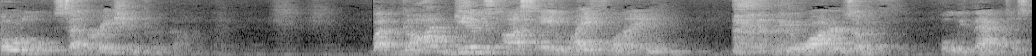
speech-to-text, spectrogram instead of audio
total separation from God. But God gives us a lifeline through the waters of holy baptism.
